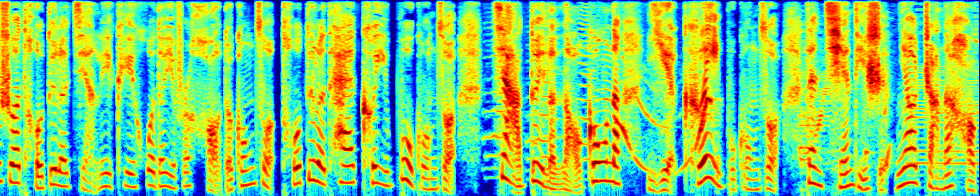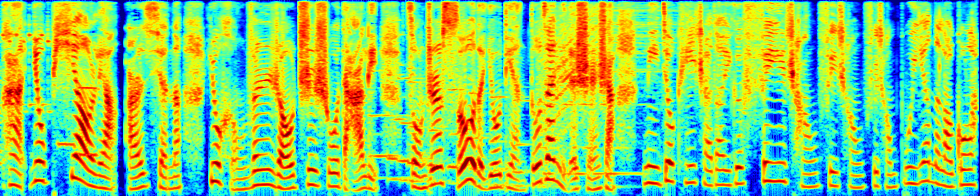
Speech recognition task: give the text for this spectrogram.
都说投对了简历可以获得一份好的工作，投对了胎可以不工作，嫁对了老公呢也可以不工作，但前提是你要长得好看又漂亮，而且呢又很温柔、知书达理。总之，所有的优点都在你的身上，你就可以找到一个非常非常非常不一样的老公了。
